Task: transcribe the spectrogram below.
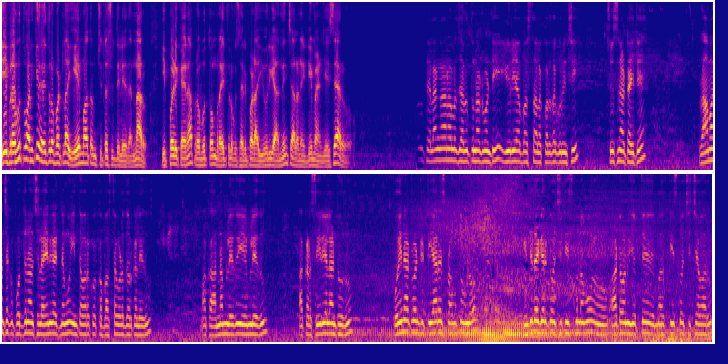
ఈ ప్రభుత్వానికి రైతుల పట్ల ఏమాత్రం చిత్తశుద్ధి లేదన్నారు. ఇప్పటికైనా ప్రభుత్వం రైతులకు సరిపడా యూరియా అందించాలని డిమాండ్ చేశారు. ఈరోజు తెలంగాణలో జరుగుతున్నటువంటి యూరియా బస్తాల కొరత గురించి చూసినట్టయితే రామంచకు పొద్దున వచ్చి లైన్ కట్టినాము. ఇంతవరకు ఒక బస్తా కూడా దొరకలేదు. మాకు అన్నం లేదు ఏం లేదు. అక్కడ సీరియల్ అంటుర్రు. పోయినటువంటి టీఆర్ఎస్ ప్రభుత్వంలో ఇంటి దగ్గరికి వచ్చి తీసుకున్నాము. ఆటో అని చెప్తే మాకు తీసుకొచ్చి ఇచ్చేవారు.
